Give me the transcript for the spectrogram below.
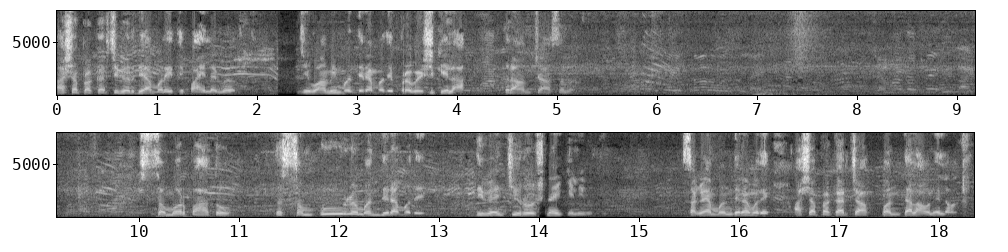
अशा प्रकारची गर्दी आम्हाला इथे पाहायला मिळत. जेव्हा आम्ही मंदिरामध्ये प्रवेश केला तर आमच्या असं समोर पाहतो तर संपूर्ण मंदिरामध्ये दिव्यांची रोषणाई केली होती. सगळ्या मंदिरामध्ये अशा प्रकारच्या पंत्या लावलेल्या होत्या.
